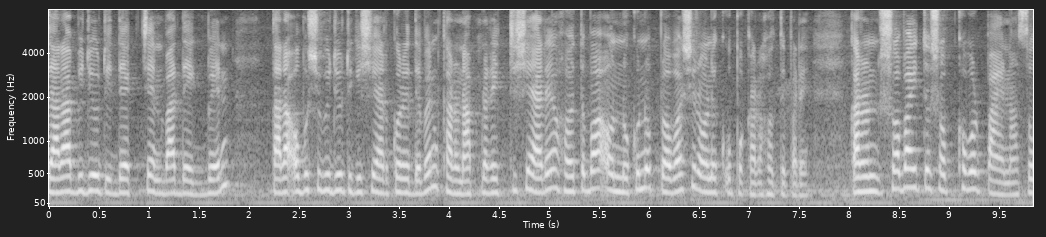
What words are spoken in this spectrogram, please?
যারা ভিডিওটি দেখছেন বা দেখবেন, তারা অবশ্যই ভিডিওটিকে শেয়ার করে দেবেন, কারণ আপনার একটি শেয়ারে হয়তো বা অন্য কোনো প্রবাসীর অনেক উপকার হতে পারে। কারণ সবাই তো সব খবর পায় না সো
